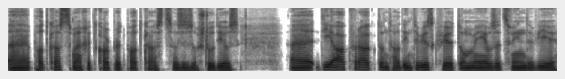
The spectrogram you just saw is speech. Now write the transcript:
die äh, Podcasts machen, Corporate Podcasts, also so Studios. Äh, die angefragt und halt Interviews geführt, um mehr herauszufinden, wie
